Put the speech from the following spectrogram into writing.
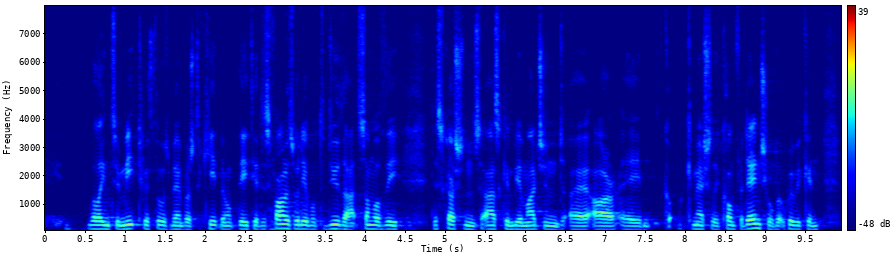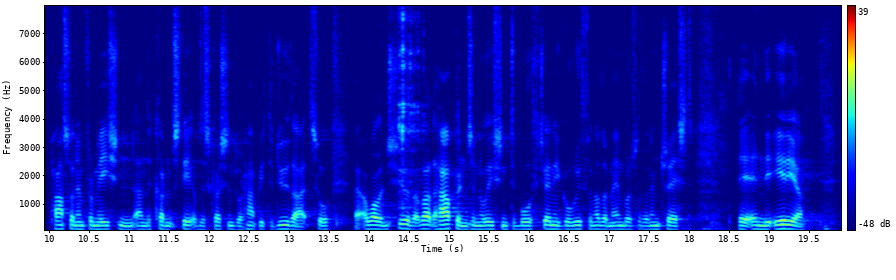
willing to meet with those members to keep them updated. As far as we're able to do that, some of the discussions, as can be imagined, uh, are uh, commercially confidential, but where we can pass on information and the current state of discussions, we're happy to do that. So uh, I will ensure that that happens in relation to both Jenny Gilruth and other members with an interest uh, in the area.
